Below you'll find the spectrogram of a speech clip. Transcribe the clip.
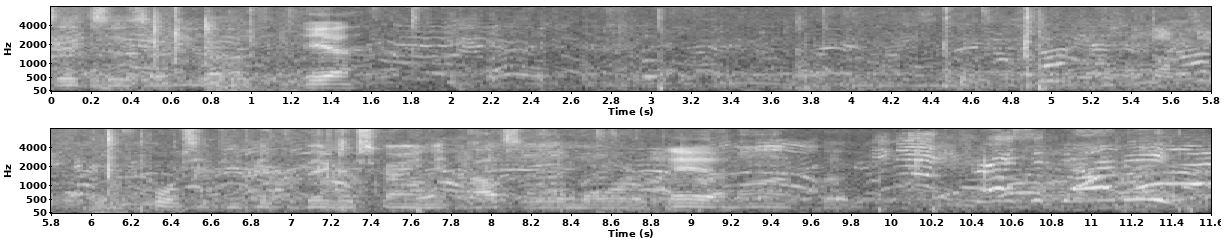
iPhone 6s and he loved it. Yeah. Of course, if you get the bigger screen, it costs a little more Yeah. per month, but Aggressive, Darby!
